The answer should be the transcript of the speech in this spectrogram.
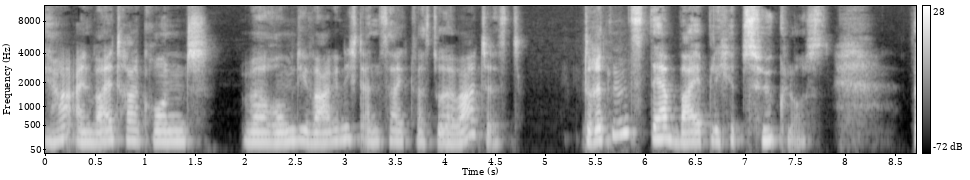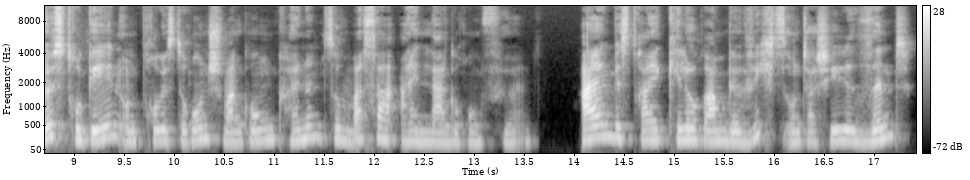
Ja, ein weiterer Grund, warum die Waage nicht anzeigt, was du erwartest. Drittens, der weibliche Zyklus. Östrogen- und Progesteronschwankungen können zu Wassereinlagerung führen. Ein bis drei Kilogramm Gewichtsunterschiede sind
